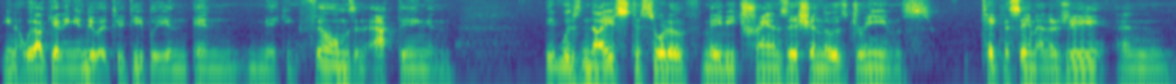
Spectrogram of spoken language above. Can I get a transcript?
you know without getting into it too deeply in in making films and acting. And it was nice to sort of maybe transition those dreams take the same energy and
